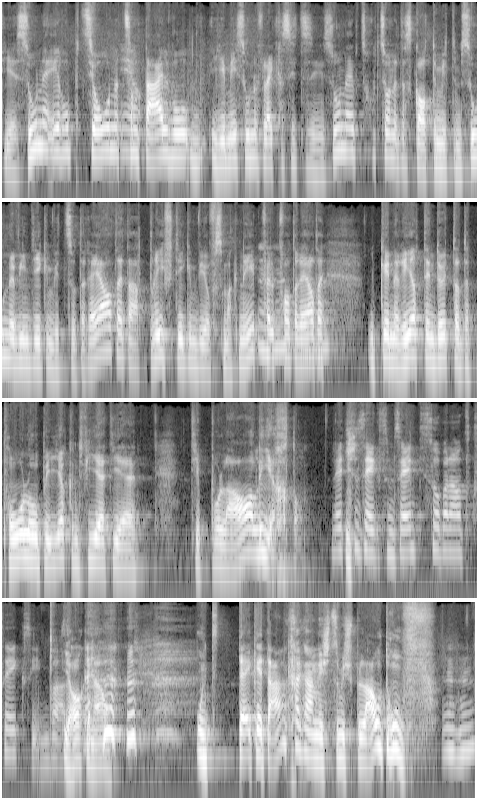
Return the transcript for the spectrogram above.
die Sonneneruptionen ja. zum Teil, wo je mehr Sonnenflecken sind, sind Sonneneruptionen. Das geht dann mit dem Sonnenwind irgendwie zu der Erde, das trifft irgendwie auf das Magnetfeld mhm. von der Erde mhm. und generiert dann dort an der Polo irgendwie die, die Polarlichter. Letztens war es im Sentis oben auch gesehen. Ja, genau. Und der Gedankengang ist zum Beispiel auch drauf. Mhm,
